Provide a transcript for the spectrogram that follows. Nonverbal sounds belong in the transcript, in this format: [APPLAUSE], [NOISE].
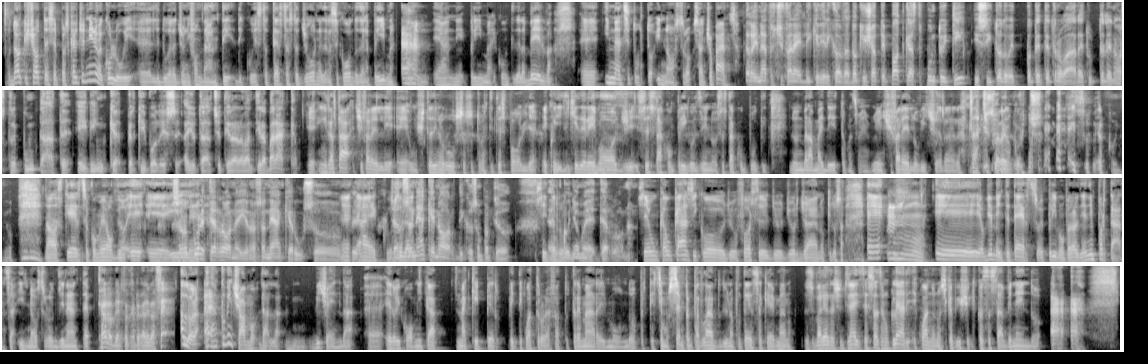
Don Quixote è sempre Oscar Giannino e con lui eh, le due ragioni fondanti di questa terza stagione, della seconda, della prima [CLEARS THROAT] e anni prima e conti della Belva. Eh, innanzitutto il nostro Sancio Panza. Renato Cifarelli che vi ricorda donchisciottepodcast.it, il sito dove potete trovare tutte le nostre puntate e i link per chi volesse aiutarci a tirare avanti la baracca. E in realtà Cifarelli è un cittadino russo sotto matite spoglie e quindi gli chiederemo mm. oggi se sta comprando Prigozhin se sta con Putin non ve l'ha mai detto ma insomma, lui è Cifarellovic era [LAUGHS] [LAUGHS] il suo vero cognome no scherzo come ovvio e, e sono il... pure terrone io non so neanche russo eh, ah, ecco, cioè, non so neanche nordico sono proprio sei è un cognome Terrona. Sei un caucasico, forse georgiano, chi lo sa. E, [CLEARS THROAT] e, ovviamente terzo e primo per ordine di importanza il nostro longinante. Caro Alberto Carnevale Maffè. Allora, eh, [CLEARS THROAT] cominciamo dalla mh, vicenda eh, eroicomica ma che per 24 ore ha fatto tremare il mondo, perché stiamo sempre parlando di una potenza che ha in mano svariate centinaia di testate nucleari e quando non si capisce che cosa sta avvenendo, ah, ah.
